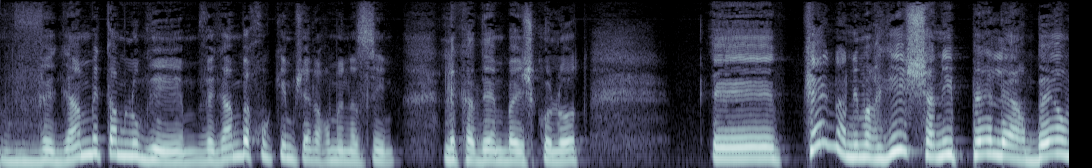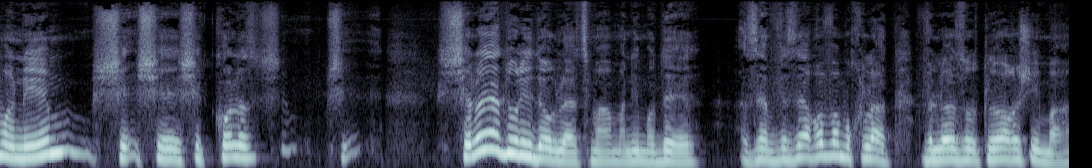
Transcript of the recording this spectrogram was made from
וגם בתמלוגים וגם בחוקים שאנחנו מנסים לקדם באשכולות. אה, כן, אני מרגיש שאני פה להרבה אומנים ש, ש, שכל, ש, שלא ידעו לדאוג לעצמם, אני מודה, וזה הרוב המוחלט, וזאת לא הרשימה.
